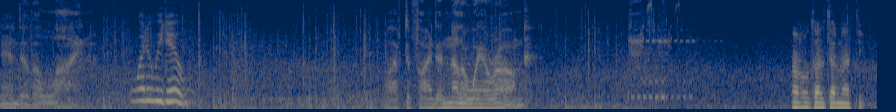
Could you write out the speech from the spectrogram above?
End of the line. What do we do? We'll have to find another way around. Una ruta alternativa.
